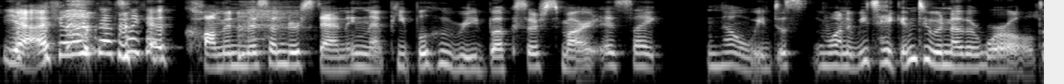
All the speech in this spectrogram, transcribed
yeah, I feel like that's like a common misunderstanding that people who read books are smart. It's like, no, we just want to be taken to another world.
